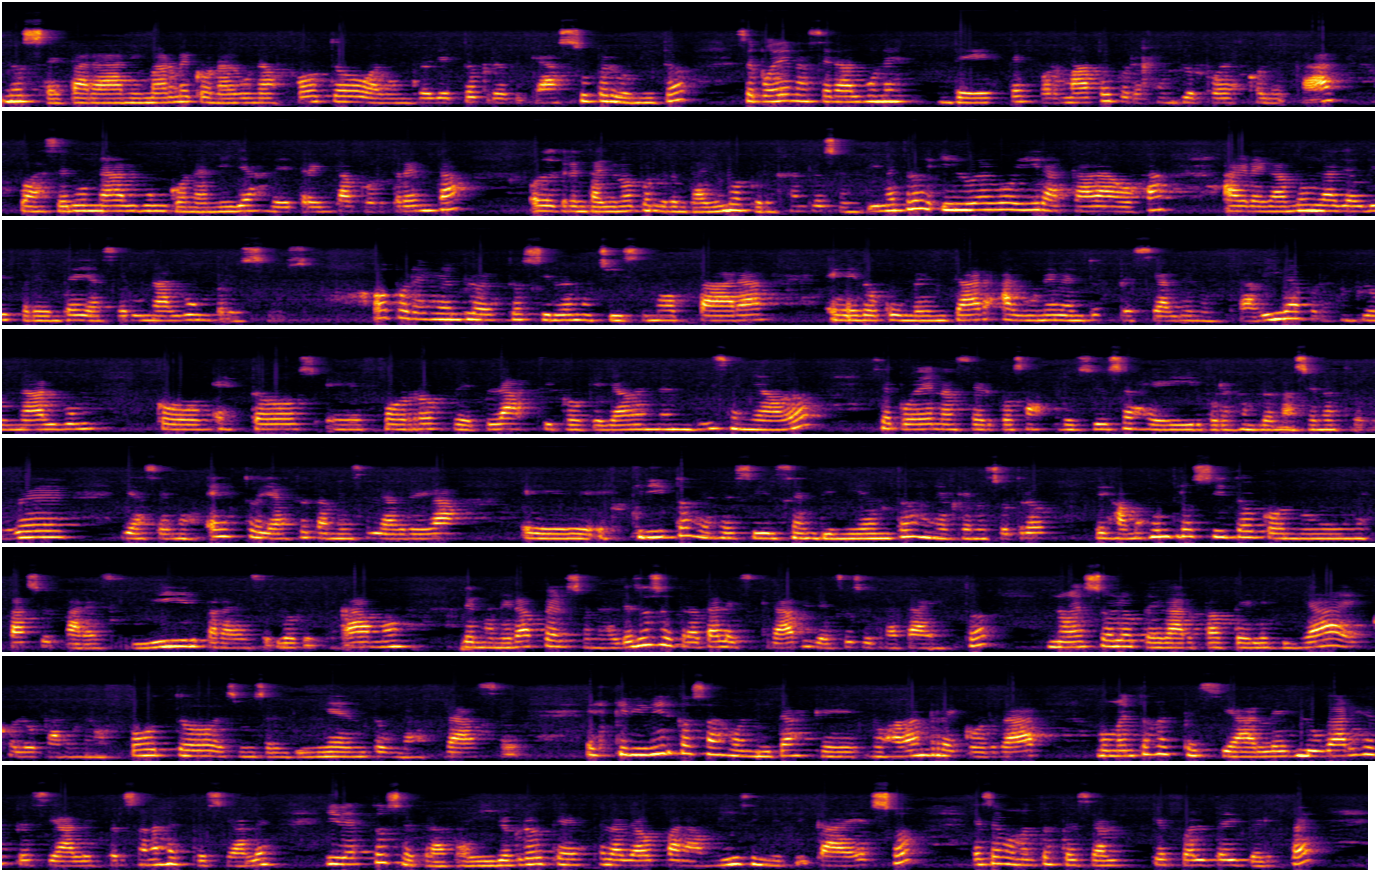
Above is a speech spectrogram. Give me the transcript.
no sé, para animarme con alguna foto o algún proyecto, creo que queda súper bonito. Se pueden hacer álbumes de este formato, por ejemplo, puedes colocar o hacer un álbum con anillas de 30 por 30 o de 31 por 31, por ejemplo, centímetros, y luego ir a cada hoja agregando un layout diferente y hacer un álbum precioso. O por ejemplo, esto sirve muchísimo para eh, documentar algún evento especial de nuestra vida, por ejemplo, un álbum con estos eh, forros de plástico que ya venden diseñados. Se pueden hacer cosas preciosas e ir, por ejemplo, nació nuestro bebé y hacemos esto y a esto también se le agrega eh, escritos, es decir, sentimientos en el que nosotros dejamos un trocito con un espacio para escribir, para decir lo que queramos, de manera personal. De eso se trata el scrap y de eso se trata esto. No es solo pegar papeles y ya, es colocar una foto, es un sentimiento, una frase, escribir cosas bonitas que nos hagan recordar momentos especiales, lugares especiales, personas especiales y de esto se trata. Y yo creo que este layout para mí significa eso, ese momento especial que fue el Paper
